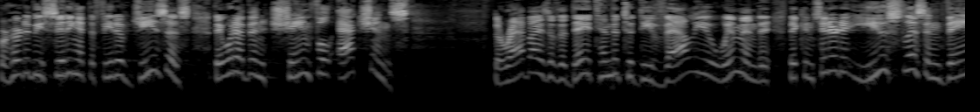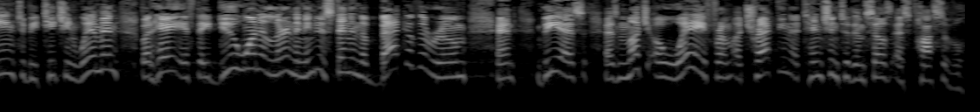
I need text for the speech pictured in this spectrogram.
for her to be sitting at the feet of Jesus. They would have been shameful actions. The rabbis of the day tended to devalue women. They, they, considered it useless and vain to be teaching women. But hey, if they do want to learn, they need to stand in the back of the room and be as, as much away from attracting attention to themselves as possible.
